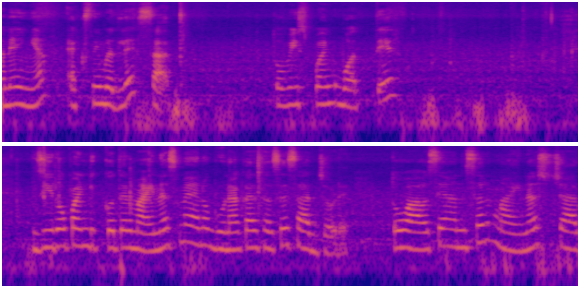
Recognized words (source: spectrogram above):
અને અહીંયા એક્સની બદલે સાત. તો વીસ પોઈન્ટ બોતેર ઝીરો પોઈન્ટ એકોતેર માઇનસમાં એનો ગુણાકાર થશે સાત જોડે. તો આવશે આન્સર માઇનસ ચાર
